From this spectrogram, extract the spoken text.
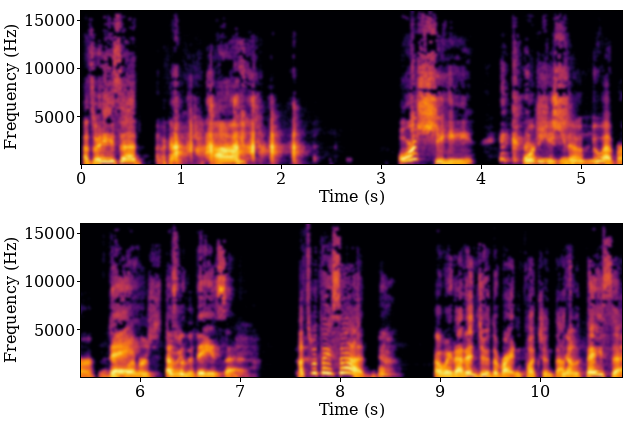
That's what he said. Okay. Um, or she, It could or be she, you know, whoever. They. whoever's That's what the- they said. That's what they said. Oh wait, I didn't do the right inflection. That's No. what they said.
